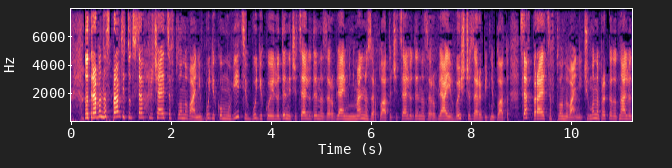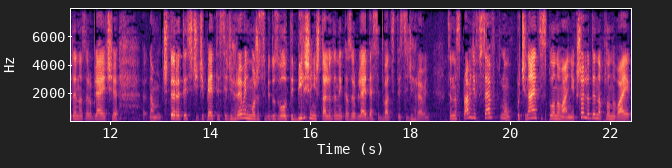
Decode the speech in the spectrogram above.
Ну треба насправді тут все включається в плануванні в будь-якому віці, в будь-якої людини, чи ця людина заробляє мінімальну зарплату, чи ця людина заробляє вищу заробітну плату. Все впирається в плануванні. Чому, наприклад, одна людина заробляючи е, там 4 тисячі чи 5 тисяч гривень, може собі дозволити більше, ніж та людина, яка заробляє 10-20 тисяч гривень. Це насправді все ну, починається з планування. Якщо людина планує,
